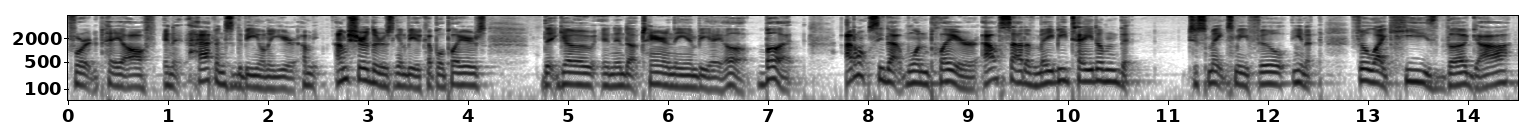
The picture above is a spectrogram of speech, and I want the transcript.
for it to pay off. And it happens to be on a year. I mean, I'm sure there's going to be a couple of players that go and end up tearing the NBA up. But I don't see that one player outside of maybe Tatum that just makes me feel, you know, feel like he's the guy.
